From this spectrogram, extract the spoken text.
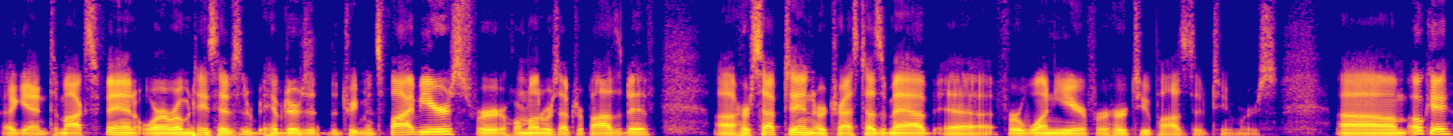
again, tamoxifen or aromatase inhibitors, the treatment's five years for hormone receptor positive, uh, Herceptin or trastuzumab uh, for one year for HER2 positive tumors. Um, okay.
